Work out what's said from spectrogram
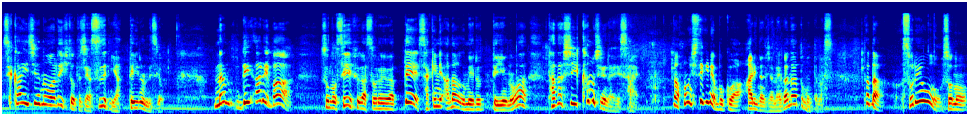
世界中の悪い人たちがすでにやっているんですよ。なんであればその政府がそれをやって先に穴を埋めるっていうのは正しいかもしれないです。はい、本質的には僕はありなんじゃないかなと思ってます。ただそれをその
